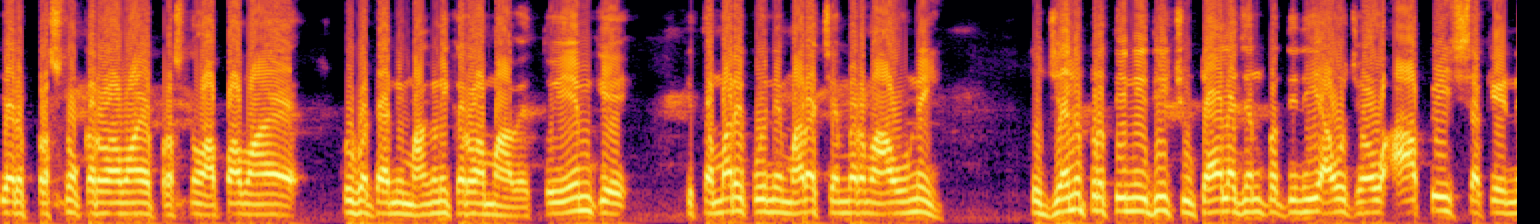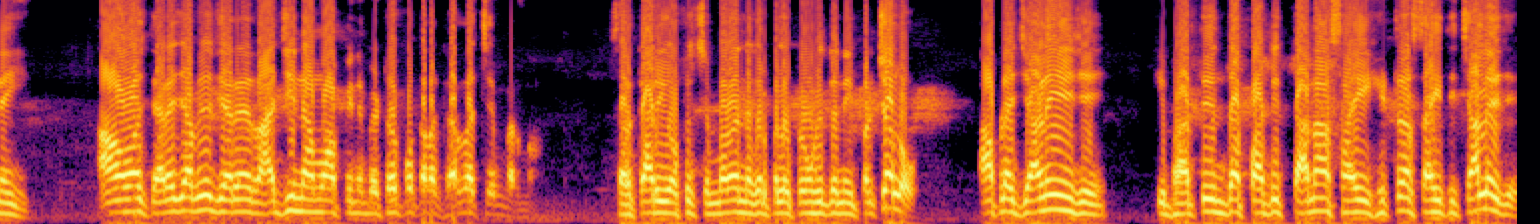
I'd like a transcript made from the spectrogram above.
જ્યારે પ્રશ્નો કરવામાં આવે, પ્રશ્નો આપવામાં આવે, કોઈ પ્રકારની માંગણી કરવામાં આવે, તો એમ કે તમારે કોઈને મારા ચેમ્બરમાં આવું નહીં. તો જનપ્રતિનિધિ, ચૂંટાયેલા જનપ્રતિનિધિ આવો જવાબ આપી શકે નહીં. આવા ત્યારે જ આપે છે, જ્યારે રાજીનામું આપીને બેઠો પોતાના ઘરના ચેમ્બરમાં. સરકારી ઓફિસ નગરપાલિકા પ્રમુખ રીતે નહીં, પણ ચલો, આપણે જાણીએ છીએ કે ભારતીય જનતા પાર્ટી તાનાશાહી, હિટલરશાહીથી ચાલે છે.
